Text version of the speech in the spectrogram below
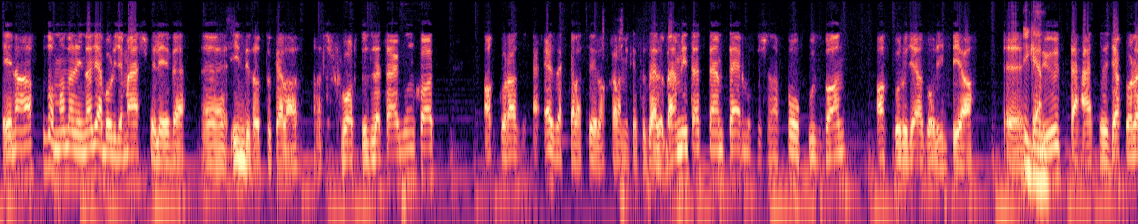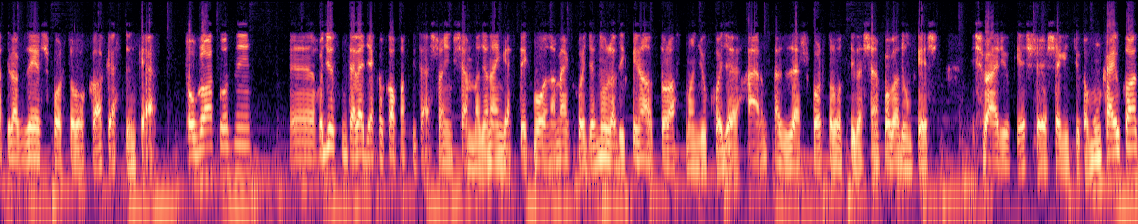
én azt tudom mondani, hogy nagyjából ugye másfél éve e, indítottuk el a, a sportüzletágunkat. akkor az, ezekkel a célokkal, amiket az előbb említettem, természetesen a fókuszban akkor ugye az olimpia Igen. került, tehát gyakorlatilag az élsportolókkal kezdtünk el foglalkozni, hogy őszinte legyek, a kapacitásaink sem nagyon engedték volna meg, hogy a nulladik pillanattól azt mondjuk, hogy 300 ezer sportolót szívesen fogadunk, és, és várjuk, és segítjük a munkájukat,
